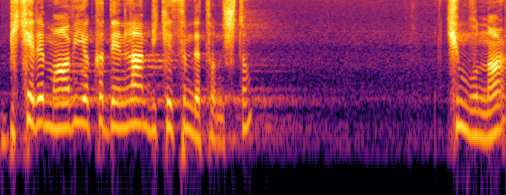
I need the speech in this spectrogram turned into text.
bir kere mavi yaka denilen bir kesimle tanıştım. Kim bunlar?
